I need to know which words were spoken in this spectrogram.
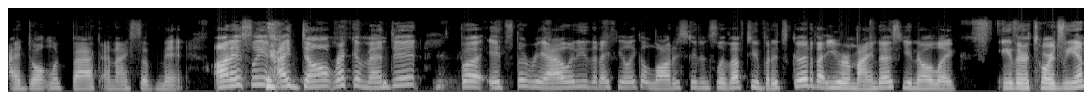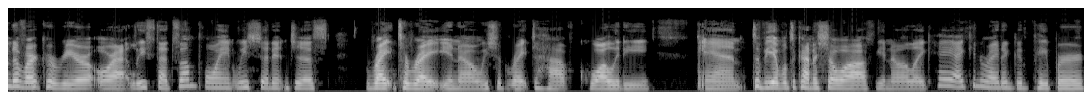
I don't look back and I submit. Honestly, I don't recommend it, but it's the reality that I feel like a lot of students live up to. But it's good that you remind us, you know, like either towards the end of our career or at least at some point, we shouldn't just write to write, you know, we should write to have quality and to be able to kind of show off, you know, like, hey, I can write a good paper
